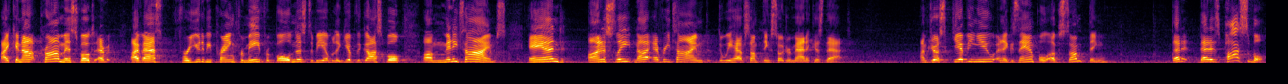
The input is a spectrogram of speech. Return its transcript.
I cannot promise, folks, every, I've asked for you to be praying for me for boldness to be able to give the gospel um, many times. And honestly, not every time do we have something so dramatic as that. I'm just giving you an example of something that, it, that is possible.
